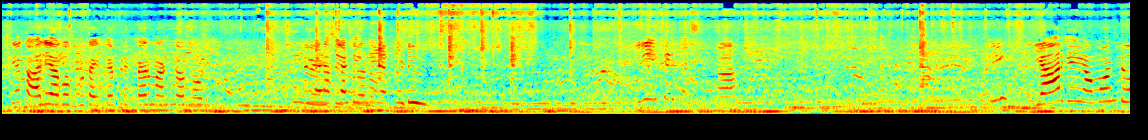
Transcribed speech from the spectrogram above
ಇದಕ್ಕೆ ಖಾಲಿ ಆಗೋಗ್ಬಿಟ್ಟೈತೆ ಪ್ರಿಪೇರ್ ಮಾಡ್ತಾವ್ ನೋಡಿ. ಯಾರಿಗೆ. ಈ ಅಮೌಂಟು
